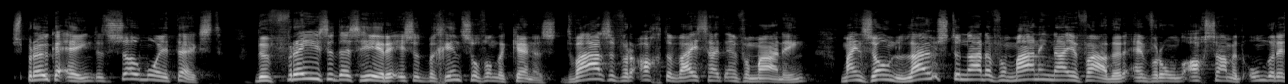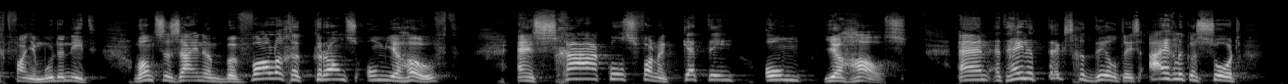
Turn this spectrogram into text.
Spreuken 1, dit is zo'n mooie tekst. De vrezen des Heren is het beginsel van de kennis. Dwazen verachten wijsheid en vermaning. Mijn zoon, luister naar de vermaning naar je vader en veronachtzaam het onderricht van je moeder niet. Want ze zijn een bevallige krans om je hoofd en schakels van een ketting om je hals. En het hele tekstgedeelte is eigenlijk een soort,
